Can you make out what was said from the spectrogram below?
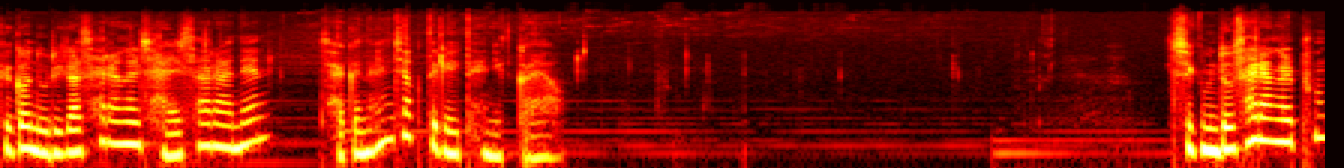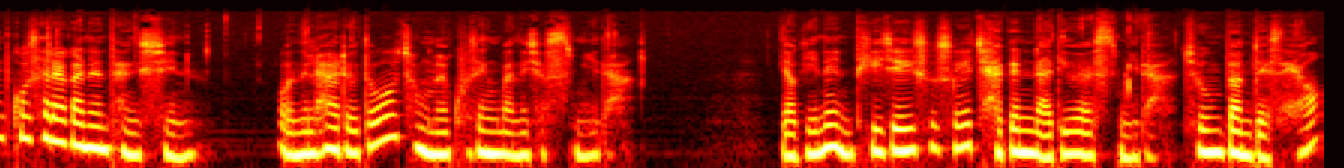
그건 우리가 사랑을 잘 살아낸 작은 흔적들일 테니까요. 지금도 사랑을 품고 살아가는 당신, 오늘 하루도 정말 고생 많으셨습니다. 여기는 DJ 소소의 작은 라디오였습니다. 좋은 밤 되세요.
